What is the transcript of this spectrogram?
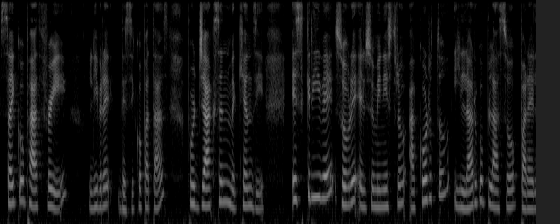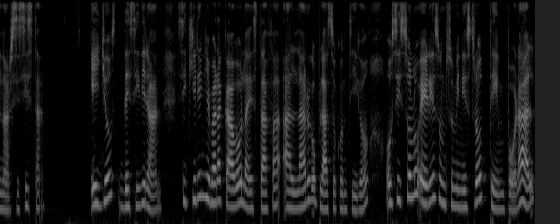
Psychopath Free, libre de psicópatas, por Jackson Mackenzie, escribe sobre el suministro a corto y largo plazo para el narcisista. Ellos decidirán si quieren llevar a cabo la estafa a largo plazo contigo o si solo eres un suministro temporal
